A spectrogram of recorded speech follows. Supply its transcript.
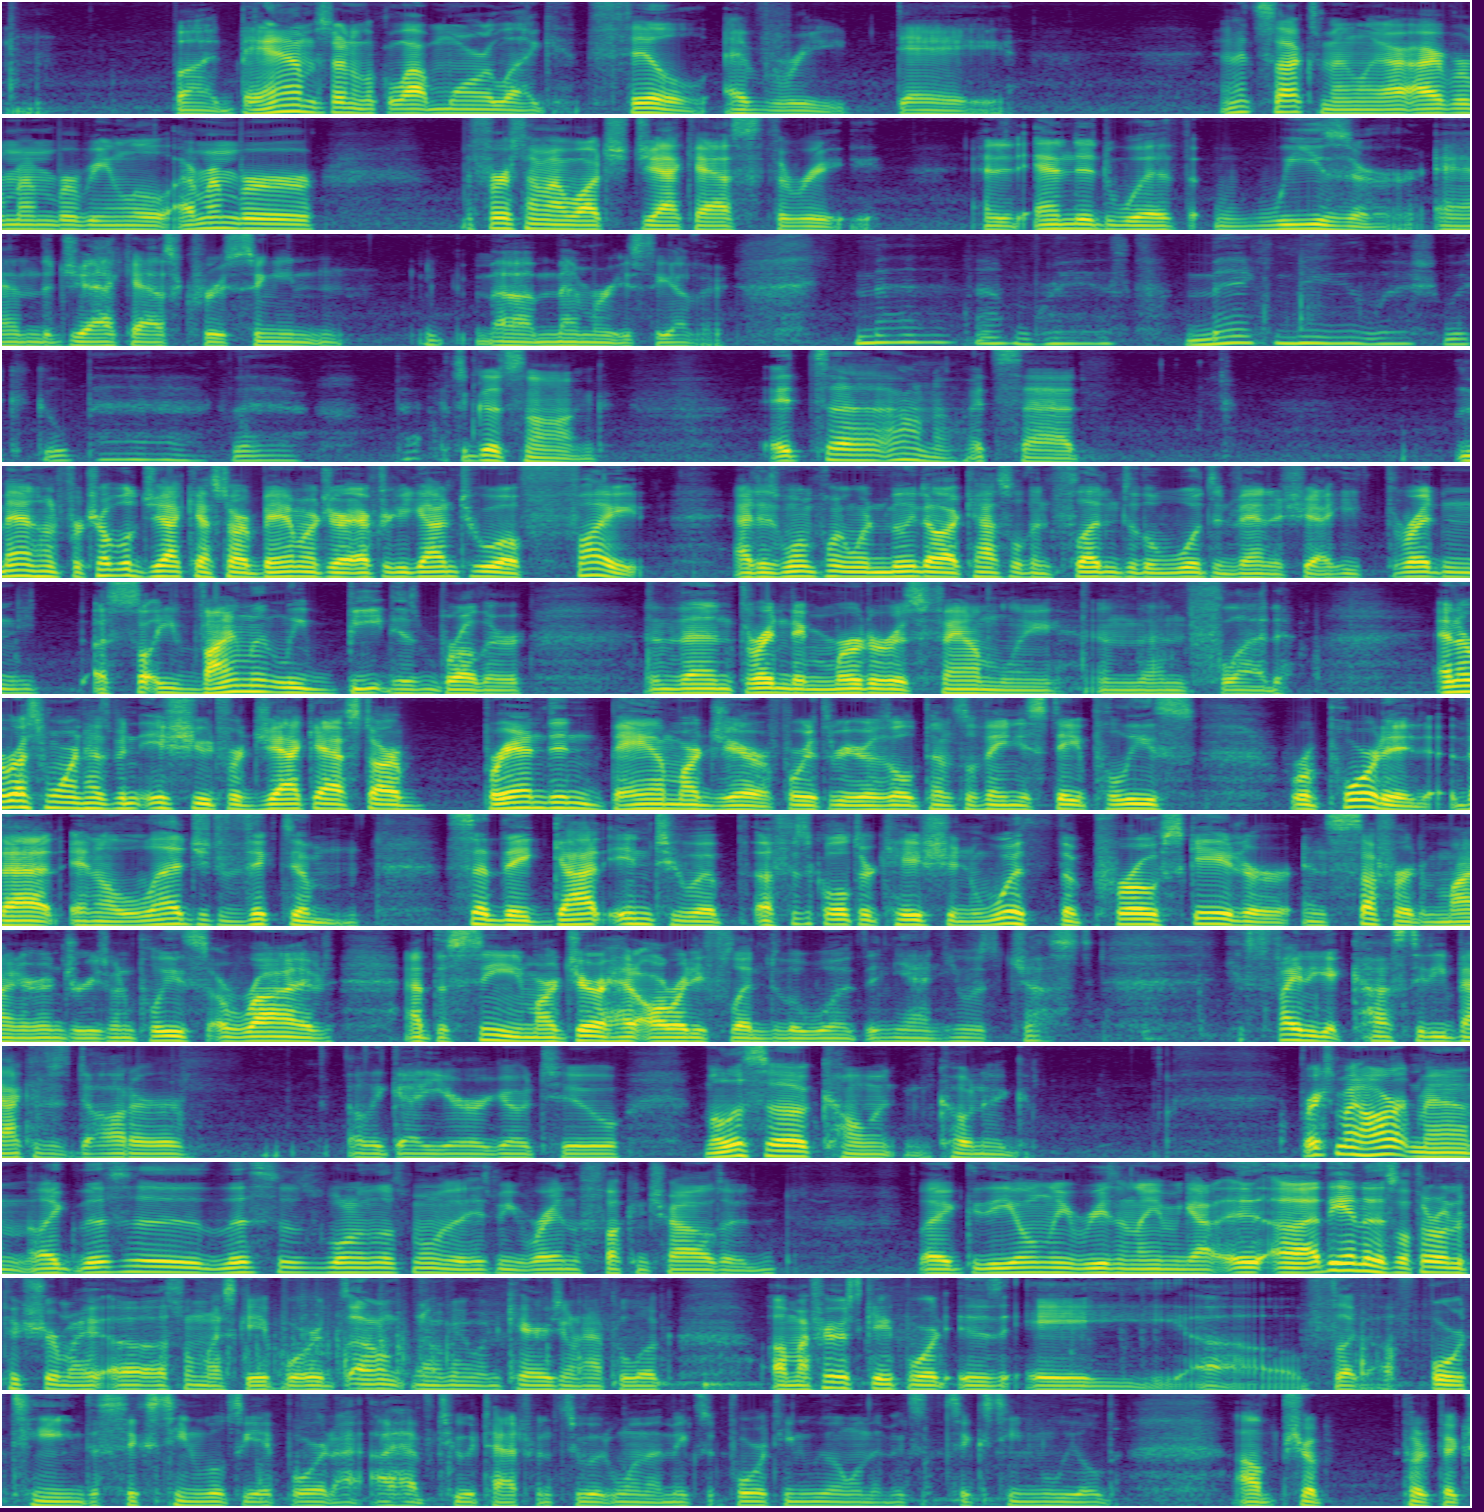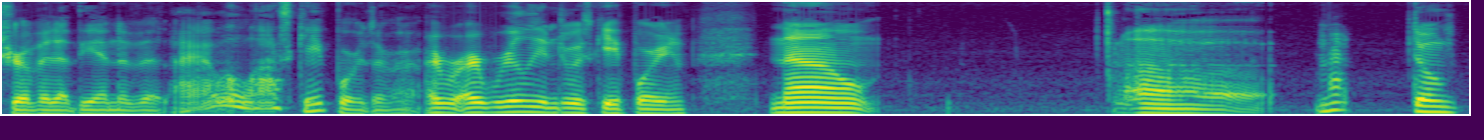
But Bam's starting to look a lot more like Phil every day and it sucks, man. Like I, I remember being a little. I remember the first time I watched Jackass three, and it ended with Weezer and the Jackass crew singing uh, memories together. Memories make me wish we could go back there. It's a good song. It's uh, I don't know. It's sad. Manhunt for troubled Jackass star Bam Margera after he got into a fight at his $1.1 million castle, then fled into the woods and vanished. Yeah, he threatened, he, assault, he violently beat his brother, and then threatened to murder his family, and then fled. An arrest warrant has been issued for Jackass star Brandon Bam Margera, 43 years old. Pennsylvania State Police reported that an alleged victim said they got into a, a, physical altercation with the pro skater and suffered minor injuries. When police arrived at the scene, Margera had already fled into the woods. And yeah, and he was just he was fighting to get custody back of his daughter like a year ago too. Melissa Cohen Koenig. breaks my heart, man. Like this is this is one of those moments that hits me right in the fucking childhood. Like the only reason I even got uh, at the end of this, I'll throw in a picture of my uh, some of my skateboards. I don't know if anyone cares. You don't have to look. Uh, my favorite skateboard is a uh, like a 14 to 16 wheeled skateboard. I, I have two attachments to it. One that makes it 14 wheel, one that makes it 16 wheeled. I'll show, put a picture of it at the end of it. I have a lot of skateboards. I, I really enjoy skateboarding. Now, uh, don't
